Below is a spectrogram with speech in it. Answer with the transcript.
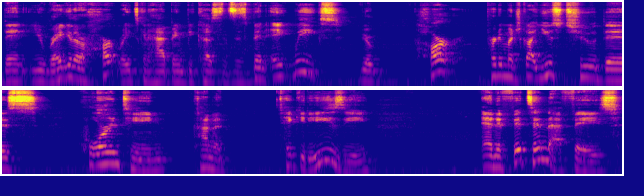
Then irregular heart rates can happen because since it's been eight weeks, your heart pretty much got used to this quarantine, kind of take it easy. And if it's in that phase,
